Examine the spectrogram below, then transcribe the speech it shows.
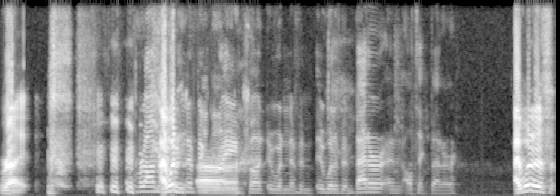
Right. Romney I wouldn't wouldn't- have been uh, great, but it wouldn't have been. It would have been better, and I'll take better. I would have.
